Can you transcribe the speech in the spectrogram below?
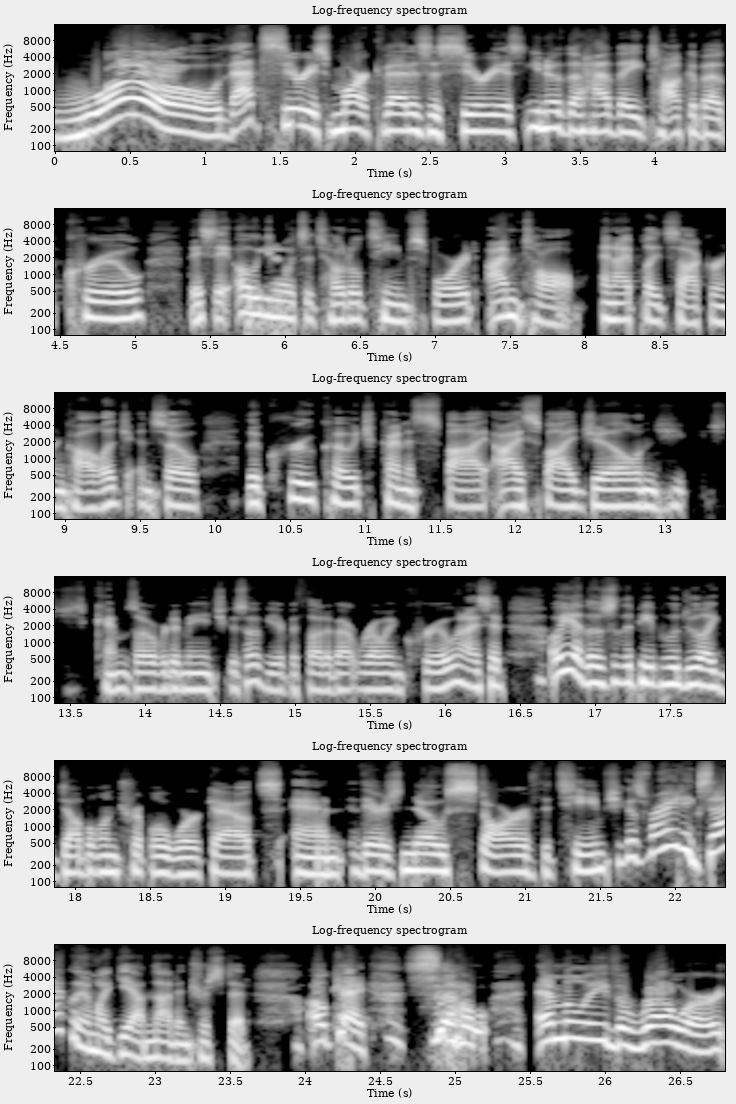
Whoa, that's serious, Mark. That is a serious. You know the how they talk about crew. They say, "Oh, you know, it's a total team sport." I'm tall, and I played soccer in college, and so the crew coach kind of spy. I spy Jill, and he, she comes over to me and she goes, "Oh, have you ever thought about rowing crew?" And I said, "Oh yeah, those are the people who do like double and triple workouts, and there's no star of the team." She goes, "Right, exactly." I'm like, "Yeah, I'm not interested." Okay, so Emily, the rower,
